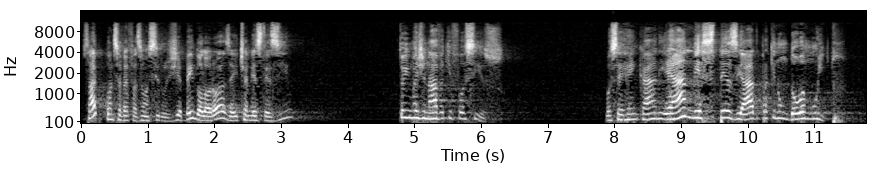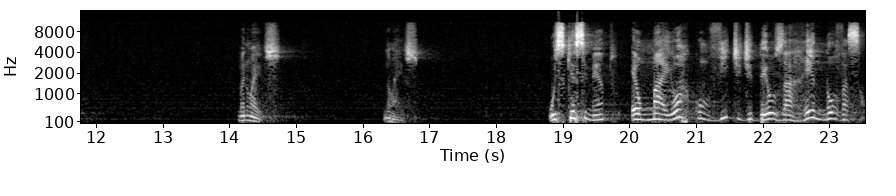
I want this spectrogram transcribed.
Sabe quando você vai fazer uma cirurgia bem dolorosa e te anestesia? Então eu imaginava que fosse isso. Você reencarna e é anestesiado para que não doa muito. Mas não é isso. Não é isso. O esquecimento é o maior convite de Deus à renovação.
